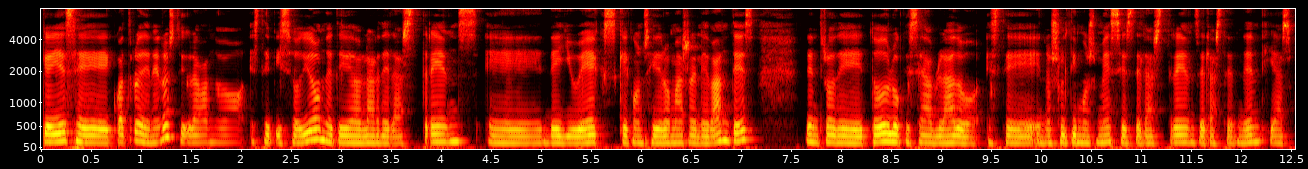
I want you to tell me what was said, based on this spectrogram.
que hoy es 4 eh, de enero, estoy grabando este episodio donde te voy a hablar de las trends eh, de UX que considero más relevantes dentro de todo lo que se ha hablado este, en los últimos meses de las trends, de las tendencias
